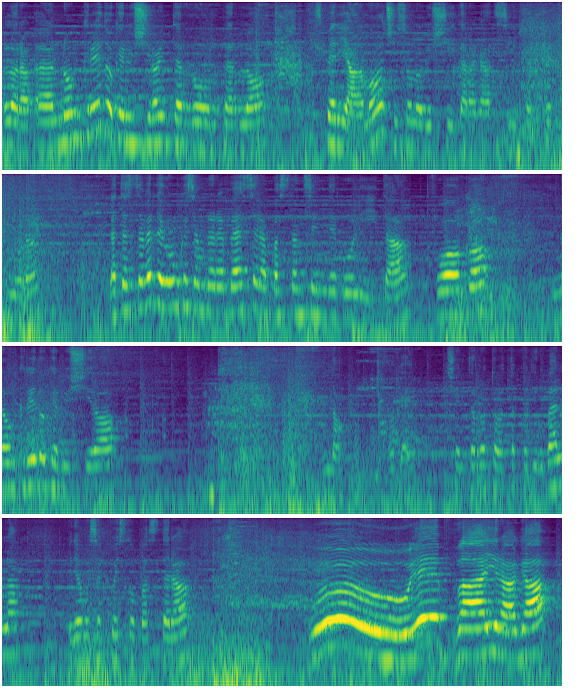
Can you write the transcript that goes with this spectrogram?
Allora, eh, non credo che riuscirò a interromperlo. Speriamo. Ci sono riuscita, ragazzi, per fortuna. La testa verde comunque sembrerebbe essere abbastanza indebolita. Fuoco. Non credo che riuscirò... No. Ok. Ci ha interrotto l'attacco di rubella. Vediamo se questo basterà. Wow! E vai, raga!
